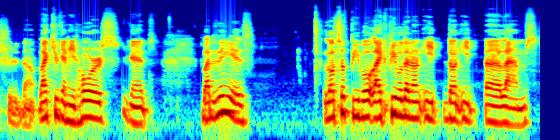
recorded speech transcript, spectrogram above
Shoot it down. Like you can hit horse you can eat but the thing is lots of people like people that don't eat don't eat uh, lambs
